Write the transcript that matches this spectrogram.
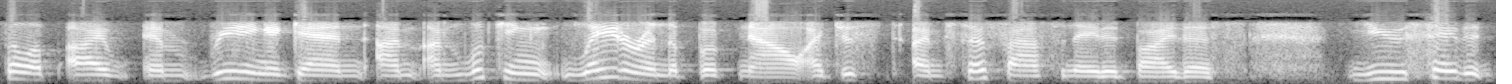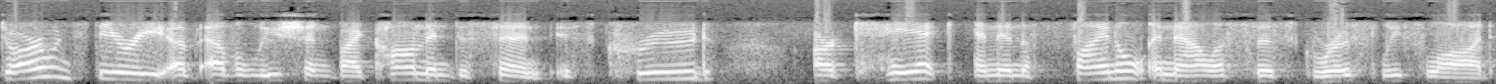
Philip, I am reading again. I'm, I'm looking later in the book now. I just, I'm so fascinated by this. You say that Darwin's theory of evolution by common descent is crude, archaic, and in the final analysis, grossly flawed.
